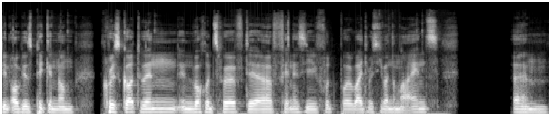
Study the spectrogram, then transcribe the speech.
den obvious Pick genommen. Chris Godwin in Woche 12, der Fantasy Football Wide Receiver Nummer 1. Ähm,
